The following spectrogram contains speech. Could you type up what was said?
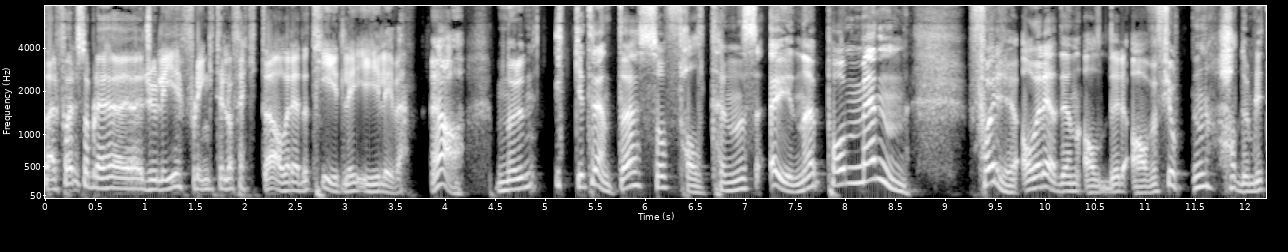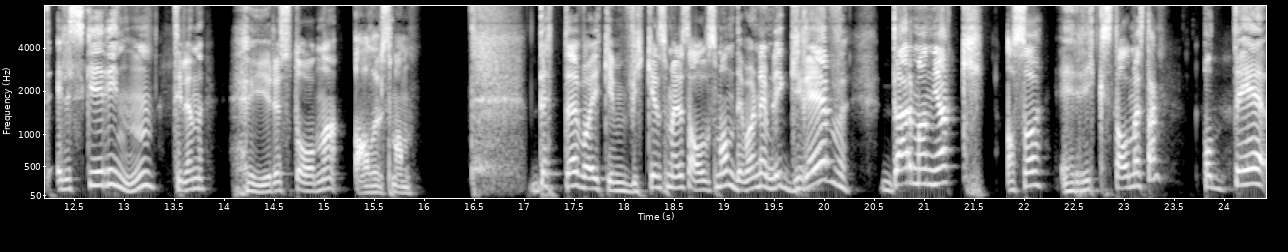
Derfor ble Julie flink til å fekte allerede tidlig i livet. Ja, men når hun ikke trente, så falt hennes øyne på menn! For allerede i en alder av 14 hadde hun blitt elskerinnen til en høyrestående adelsmann. Dette var ikke en hvilken som helst adelsmann, det var nemlig grev d'Armagnac, altså riksstallmesteren. Og det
